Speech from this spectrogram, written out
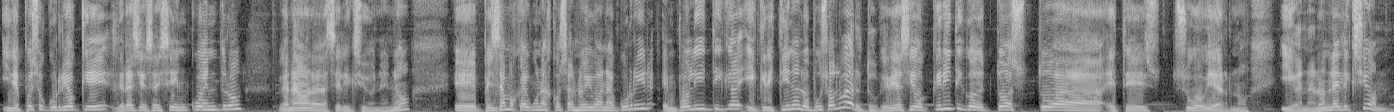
y después ocurrió que gracias a ese encuentro ganaron las elecciones, ¿no? Eh, pensamos que algunas cosas no iban a ocurrir en política y Cristina lo puso Alberto, que había sido crítico de toda, toda este, su gobierno, y ganaron la elección.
